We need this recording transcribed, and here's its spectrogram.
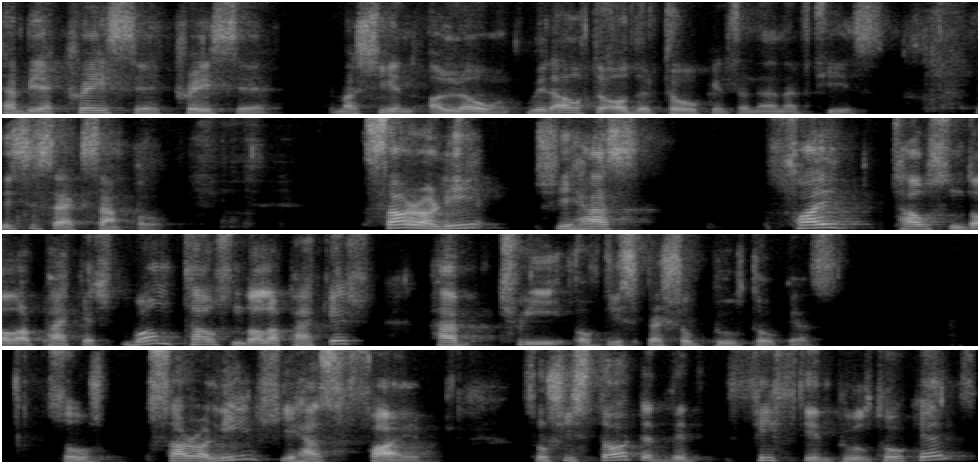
can be a crazy, crazy machine alone without the other tokens and NFTs. This is an example. Sarah Lee, she has $5,000 package, $1,000 package have three of these special pool tokens. So Sarah Lee, she has five. So she started with 15 pool tokens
